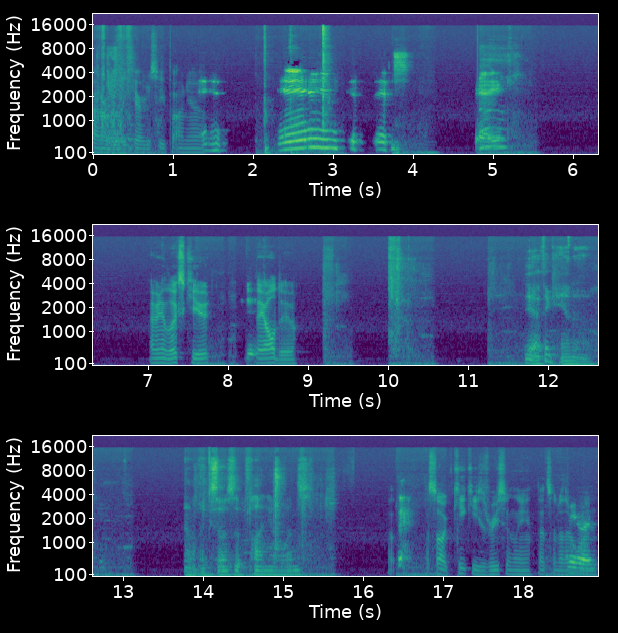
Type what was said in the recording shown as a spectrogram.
i don't really care to see ponyo eh, it, it's okay. i mean it looks cute they all do Yeah, I think Hannah. I don't think so. It's the Ponyo ones. i saw kiki's recently that's another Yeah. one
